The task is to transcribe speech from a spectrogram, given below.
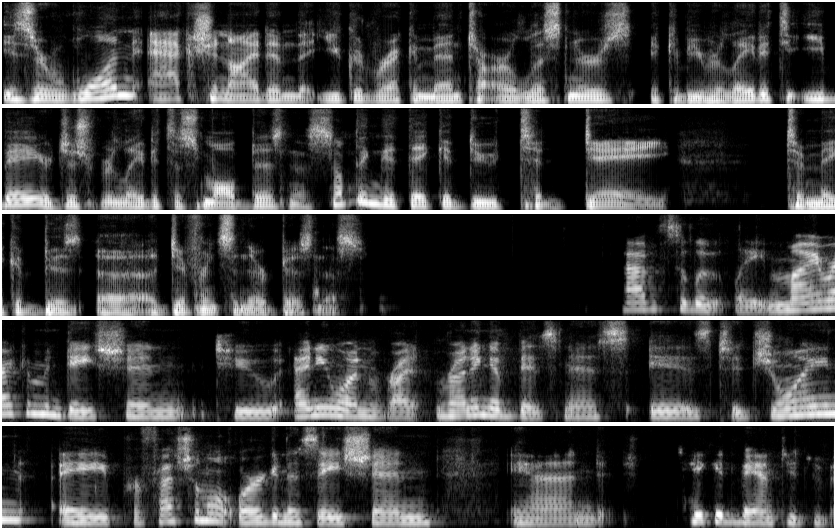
Is there one action item that you could recommend to our listeners? It could be related to eBay or just related to small business, something that they could do today to make a, biz, uh, a difference in their business. Absolutely. My recommendation to anyone run, running a business is to join a professional organization and take advantage of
